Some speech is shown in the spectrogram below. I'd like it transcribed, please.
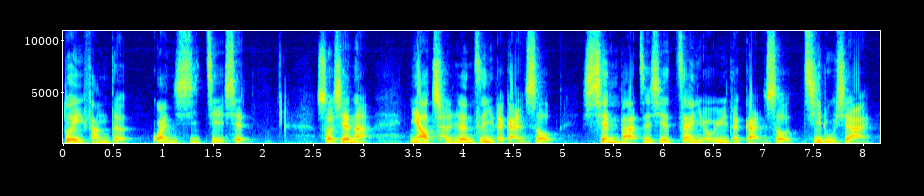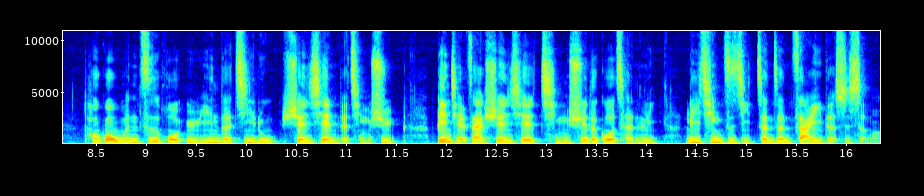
对方的关系界限。首先呢、你要承认自己的感受，先把这些占有欲的感受记录下来。透过文字或语音的记录，宣泄你的情绪，并且在宣泄情绪的过程里，厘清自己真正在意的是什么：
